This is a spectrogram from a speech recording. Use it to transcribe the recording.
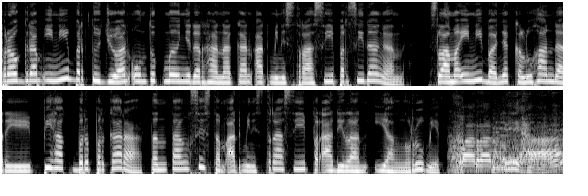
program ini bertujuan untuk menyederhanakan administrasi persidangan Selama ini banyak keluhan dari pihak berperkara tentang sistem administrasi peradilan yang rumit. Para pihak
